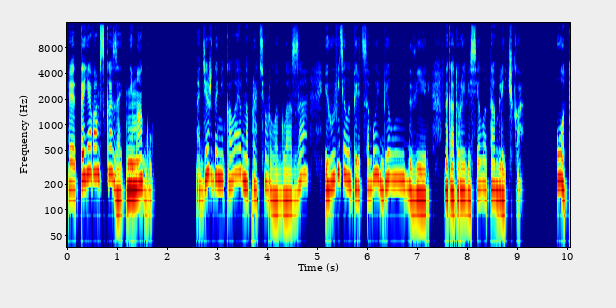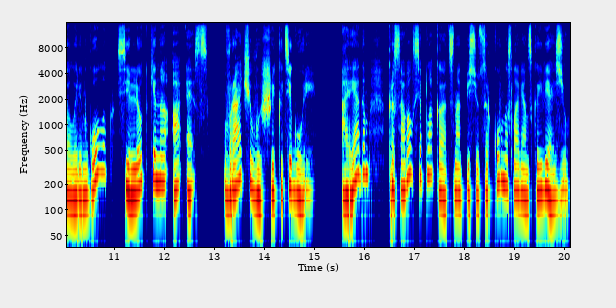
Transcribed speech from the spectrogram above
это я вам сказать не могу». Надежда Николаевна протерла глаза и увидела перед собой белую дверь, на которой висела табличка «Отоларинголог Селедкина А.С врач высшей категории. А рядом красовался плакат с надписью церковно-славянской вязью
